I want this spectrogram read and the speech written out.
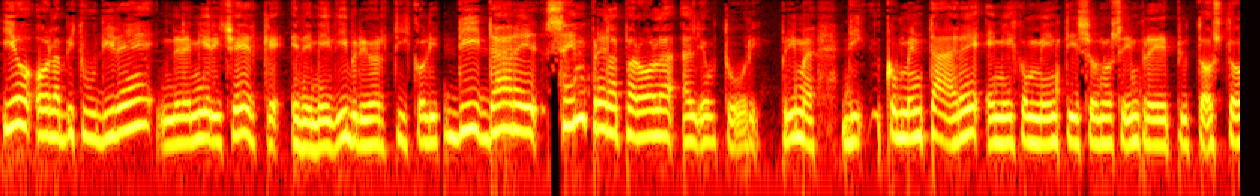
Io ho l'abitudine, nelle mie ricerche e nei miei libri o articoli, di dare sempre la parola agli autori prima di commentare, e i miei commenti sono sempre piuttosto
